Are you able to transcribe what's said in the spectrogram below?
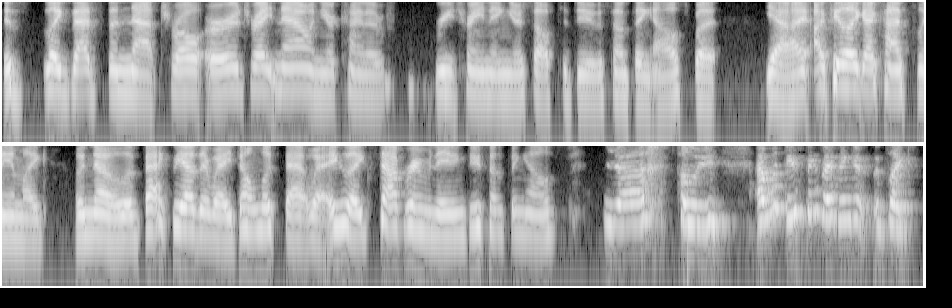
is like that's the natural urge right now and you're kind of retraining yourself to do something else. But yeah i, I feel like i constantly am like oh no look back the other way. Don't look that way. Like stop ruminating. Do something else. Yeah totally. And with these things i think it, it's like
